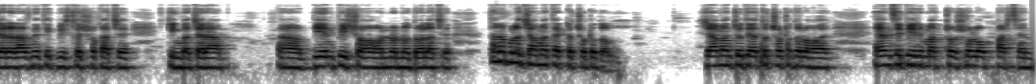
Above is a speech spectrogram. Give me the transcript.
যারা রাজনৈতিক বিশ্লেষক আছে কিংবা যারা বিএনপি সহ অন্য দল আছে, তারা বলে জামাত একটা ছোট দল। জামাত যদি এত ছোট দল হয় এনসিপির মাত্র ষোলো পার্সেন্ট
